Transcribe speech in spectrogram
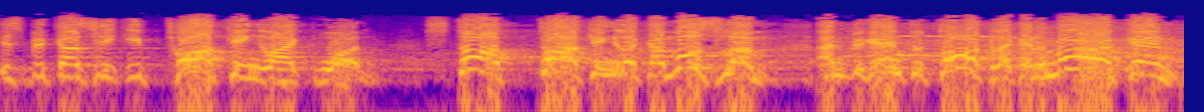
is because he keeps talking like one. Stop talking like a Muslim and begin to talk like an American.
